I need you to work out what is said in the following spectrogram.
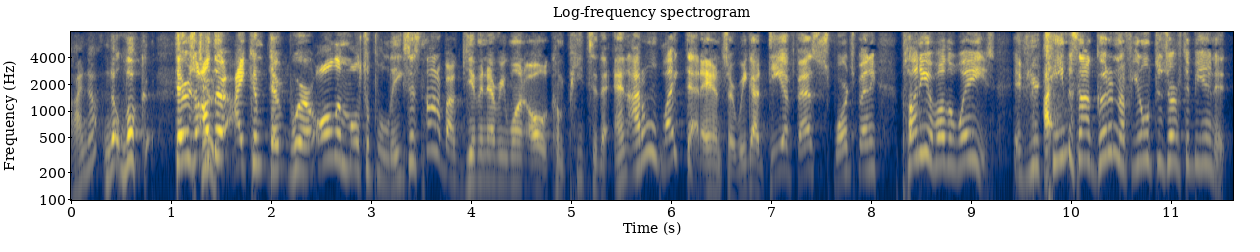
I know. No, look. There's dude, other. I can. There, we're all in multiple leagues. It's not about giving everyone oh compete to the end. I don't like that answer. We got DFS, sports betting, plenty of other ways. If your team is not good enough, you don't deserve to be in it.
